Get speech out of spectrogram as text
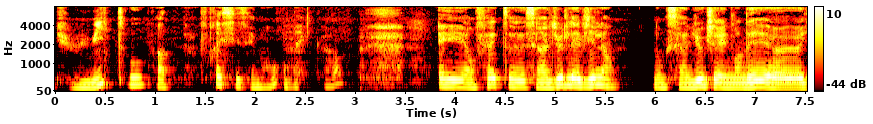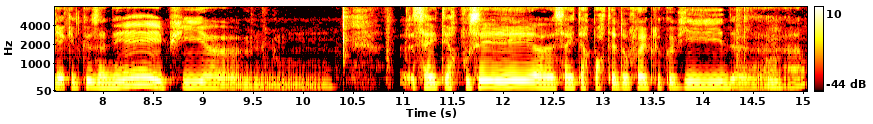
Du 8 au 29 précisément. D'accord. Et en fait, euh, c'est un lieu de la ville. Donc c'est un lieu que j'avais demandé euh, il y a quelques années. Et puis, euh, ça a été repoussé, euh, ça a été reporté deux fois avec le Covid. euh, Mm. voilà.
